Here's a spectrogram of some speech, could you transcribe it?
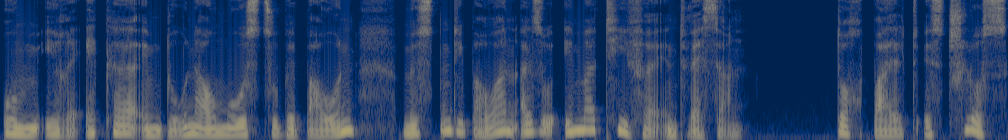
Um ihre Äcker im Donaumoos zu bebauen, müssten die Bauern also immer tiefer entwässern. Doch bald ist Schluss.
